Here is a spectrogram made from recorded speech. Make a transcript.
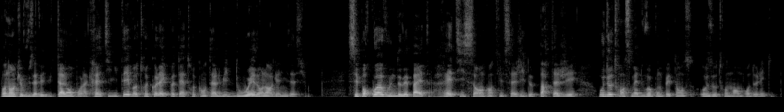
Pendant que vous avez du talent pour la créativité, votre collègue peut être quant à lui doué dans l'organisation. C'est pourquoi vous ne devez pas être réticent quand il s'agit de partager ou de transmettre vos compétences aux autres membres de l'équipe.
